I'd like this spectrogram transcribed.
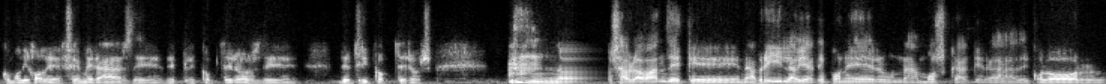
como digo, de efémeras, de, de plecópteros, de, de tricópteros. nos hablaban de que en abril había que poner una mosca que era de color,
